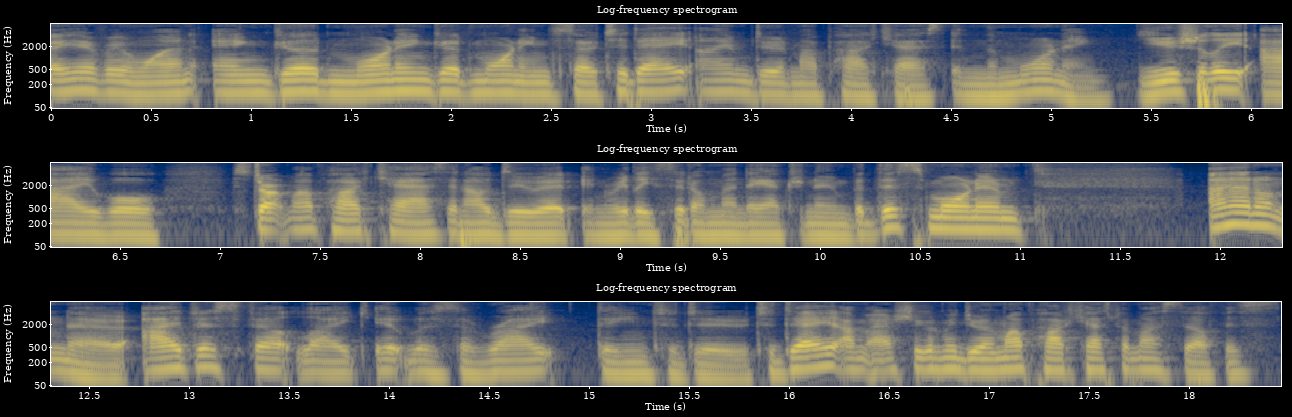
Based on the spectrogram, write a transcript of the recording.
Hey everyone, and good morning, good morning. So today I am doing my podcast in the morning. Usually I will start my podcast and I'll do it and release it on Monday afternoon, but this morning, I don't know. I just felt like it was the right thing to do. Today I'm actually going to be doing my podcast by myself. It's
